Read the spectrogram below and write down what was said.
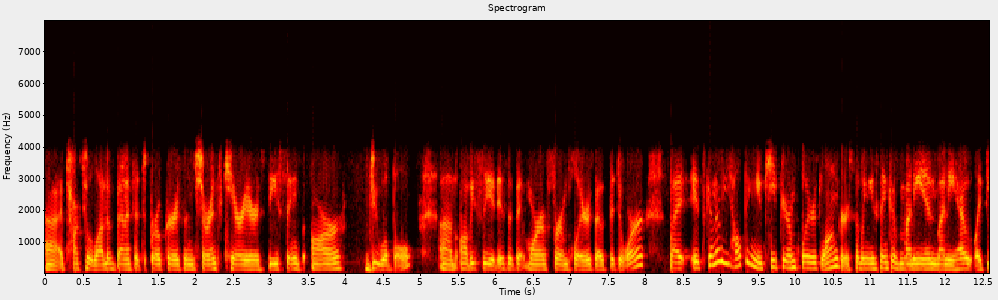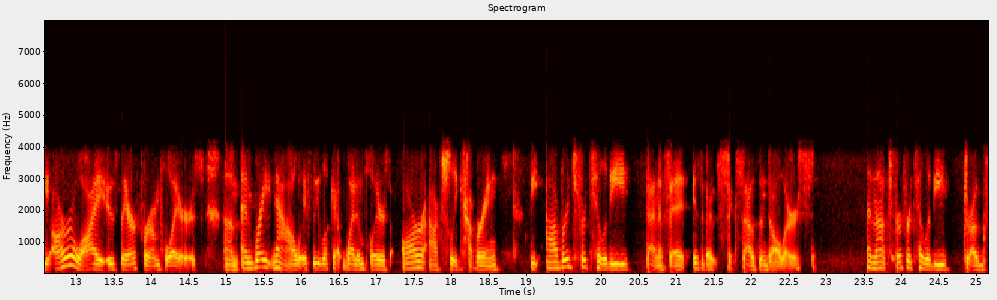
uh, I've talked to a lot of benefits brokers, insurance carriers, these things are doable. Um, obviously, it is a bit more for employers out the door, but it's going to be helping you keep your employers longer. So when you think of money in, money out, like the ROI is there for employers. Um, and right now, if we look at what employers are actually covering, the average fertility benefit is about $6,000 and that's for fertility drugs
